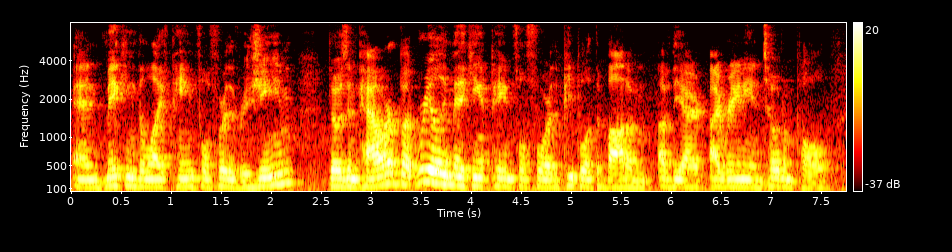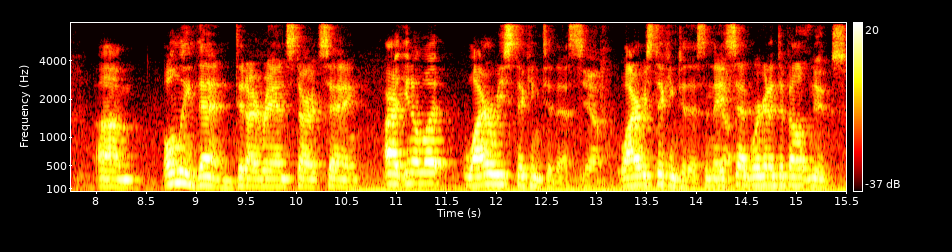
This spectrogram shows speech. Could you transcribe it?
and making the life painful for the regime, those in power, but really making it painful for the people at the bottom of the I- Iranian totem pole. Um, only then did Iran start saying, "All right, you know what? Why are we sticking to this? Yeah. Why are we sticking to this?" And they Yeah. said, "We're going to develop nukes.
